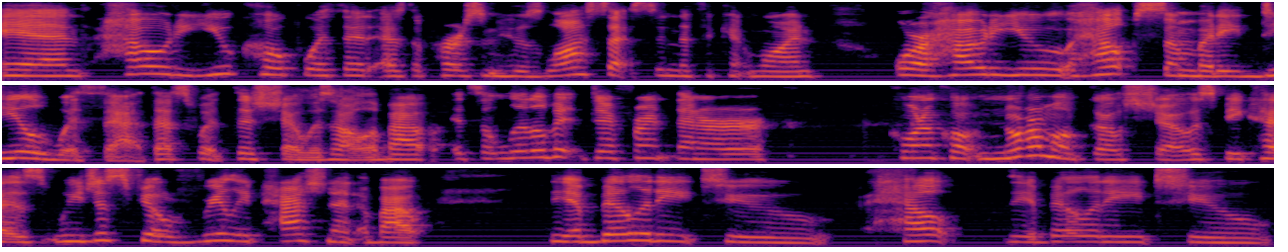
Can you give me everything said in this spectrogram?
And how do you cope with it as the person who's lost that significant one? Or how do you help somebody deal with that? That's what this show is all about. It's a little bit different than our quote unquote normal ghost shows because we just feel really passionate about the ability to help the ability to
